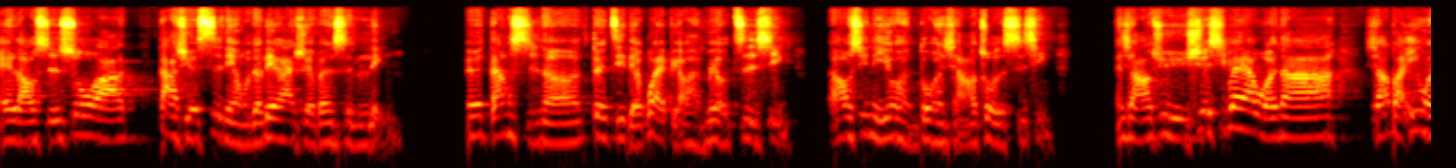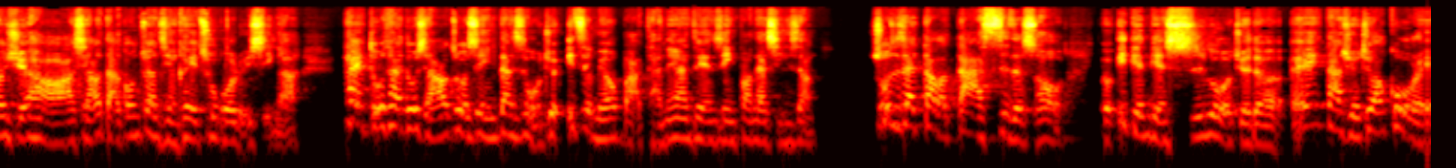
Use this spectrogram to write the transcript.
哎，老实说啊，大学四年我的恋爱学分是零，因为当时呢对自己的外表很没有自信，然后心里有很多很想要做的事情。想要去学西班牙文啊，想要把英文学好啊，想要打工赚钱可以出国旅行啊，太多太多想要做的事情，但是我就一直没有把谈恋爱这件事情放在心上。说是在，到了大四的时候，有一点点失落，觉得哎，大学就要过了，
